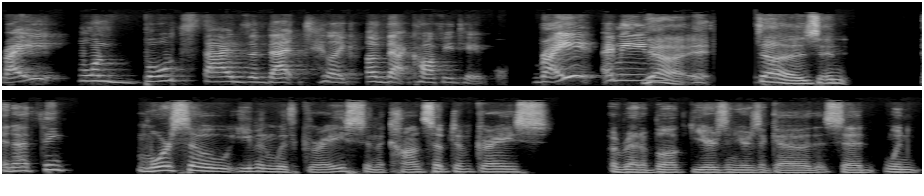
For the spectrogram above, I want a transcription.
right? On both sides of that, t- like of that coffee table, right? I mean, yeah it does and and i think more so even with grace and the concept of grace i read a book years and years ago that said when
